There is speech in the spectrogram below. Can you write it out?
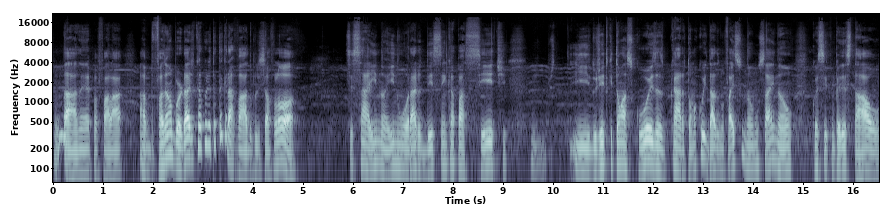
não dá, né? Pra falar. a fazer uma abordagem, o cara podia até ter gravado o policial. Falou, ó, você saindo aí num horário desse sem capacete e do jeito que estão as coisas, cara, toma cuidado, não faz isso não, não sai não com esse com pedestal,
